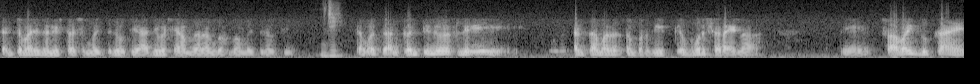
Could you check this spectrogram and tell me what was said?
त्यांची माझी घनिष्ठ अशी मैत्री होती आदिवासी आमदारांबरोबर मैत्री होती. त्यामुळे कंटिन्युअसली त्यांचा माझा संपर्क एक वर्ष राहिला. स्वाभाविक दुःख आहे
